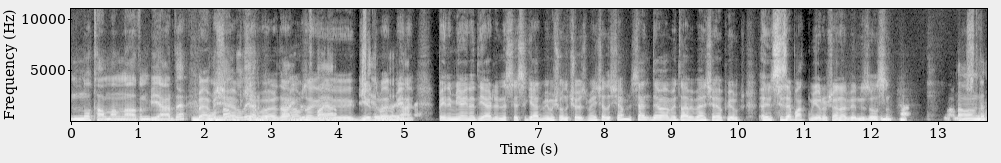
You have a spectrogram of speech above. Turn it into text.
not alman lazım bir yerde. Ben bir şey Ondan yapacağım yani bu arada. Hamza bir şey girdi. oluyor benim, yani. benim yayına diğerlerinin sesi gelmemiş. Onu çözmeye çalışacağım. Sen devam et abi. Ben şey yapıyorum. E, size bakmıyorum şu an haberiniz olsun. Tamamdır.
